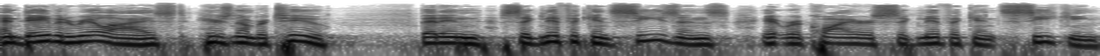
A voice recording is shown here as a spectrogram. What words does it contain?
And David realized, here's number two, that in significant seasons it requires significant seeking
